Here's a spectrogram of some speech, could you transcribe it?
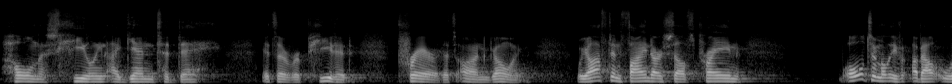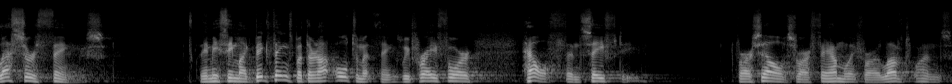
wholeness, healing again today. It's a repeated prayer that's ongoing. We often find ourselves praying ultimately about lesser things. They may seem like big things, but they're not ultimate things. We pray for health and safety for ourselves, for our family, for our loved ones.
